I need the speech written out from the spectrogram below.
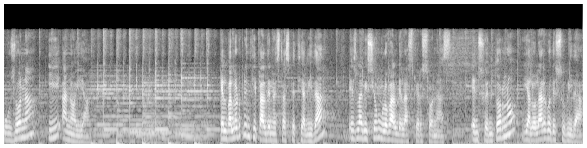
Osona y Anoia. El valor principal de nuestra especialidad es la visión global de las personas, en su entorno y a lo largo de su vida.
